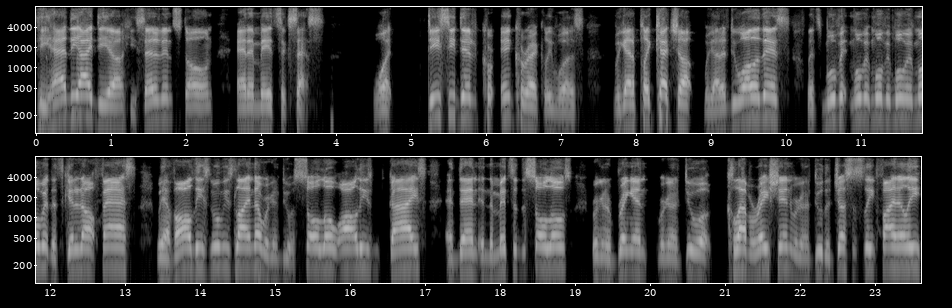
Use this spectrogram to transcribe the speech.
he had the idea, he set it in stone, and it made success. What DC did incorrectly was we got to play catch up. We got to do all of this. Let's move it, move it, move it, move it, move it. Let's get it out fast. We have all these movies lined up. We're going to do a solo, all these guys. And then in the midst of the solos, we're going to bring in, we're going to do a collaboration. We're going to do the Justice League finally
